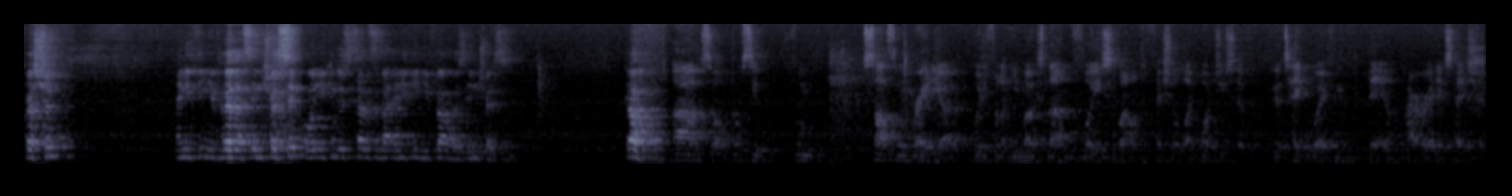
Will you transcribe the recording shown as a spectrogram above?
Question? Anything you've heard that's interesting, or you can just tell us about anything you felt was interesting. Go. Uh, so obviously, from starting in radio, what do you feel like you most learned before you went on official? Like, what do you sort of your takeaway from being on a pirate radio station?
